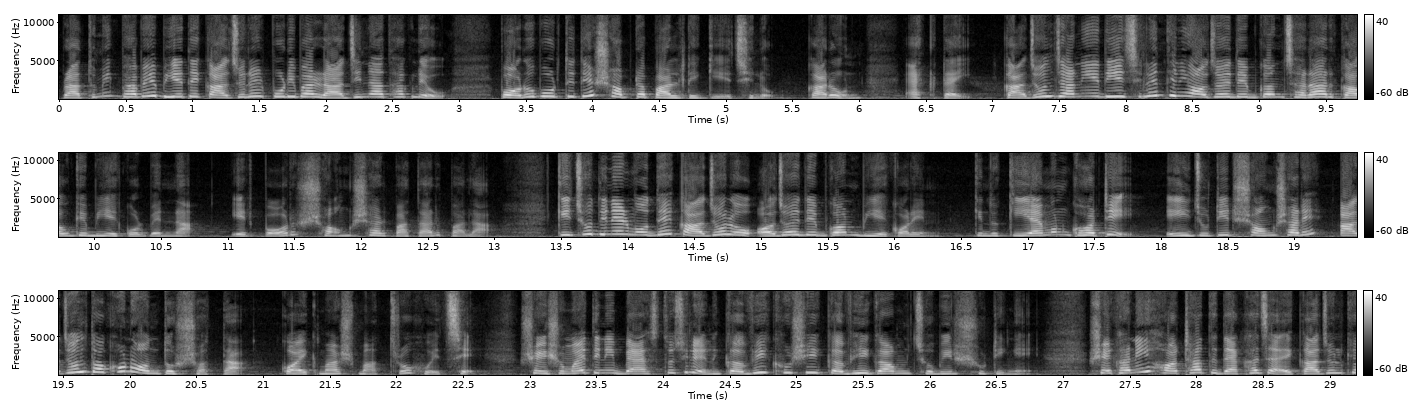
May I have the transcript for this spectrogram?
প্রাথমিকভাবে বিয়েতে কাজলের পরিবার রাজি না থাকলেও পরবর্তীতে সবটা পাল্টে গিয়েছিল। কারণ একটাই, কাজল জানিয়ে দিয়েছিলেন তিনি অজয় দেবগন ছাড়া আর কাউকে বিয়ে করবেন না। এরপর সংসার পাতার পালা। কিছুদিনের মধ্যে কাজল ও অজয় দেবগন বিয়ে করেন। কিন্তু কি এমন ঘটে এই জুটির সংসারে? কাজল তখন অন্তঃসত্ত্বা। কয়েক মাস মাত্র হয়েছে। সেই সময় তিনি ব্যস্ত ছিলেন কভি খুশি কভি গাম ছবির শুটিংয়ে। সেখানেই হঠাৎ দেখা যায় কাজলকে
